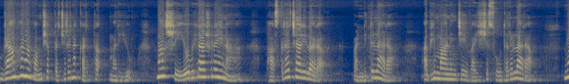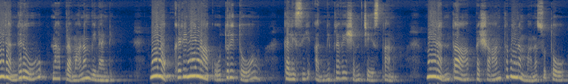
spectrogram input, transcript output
బ్రాహ్మణ వంశ ప్రచురణకర్త మరియు మా శ్రేయోభిలాషులైన భాస్కరాచార్యులారా పండితులారా అభిమానించే వైశ్య సోదరులారా మీరందరూ నా ప్రమాణం వినండి. నేనొక్కడినే నా కూతురితో కలిసి అగ్నిప్రవేశం చేస్తాను. మీరంతా ప్రశాంతమైన మనసుతో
